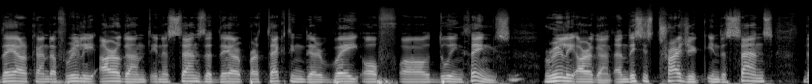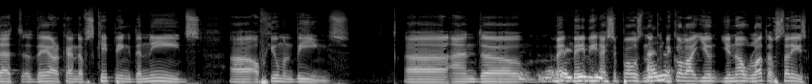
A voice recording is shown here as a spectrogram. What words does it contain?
they are kind of really arrogant in a sense that they are protecting their way of uh, doing things really arrogant. And this is tragic in the sense that they are kind of skipping the needs uh, of human beings. Uh, and uh, maybe I suppose Nicola, you you know a lot of studies.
